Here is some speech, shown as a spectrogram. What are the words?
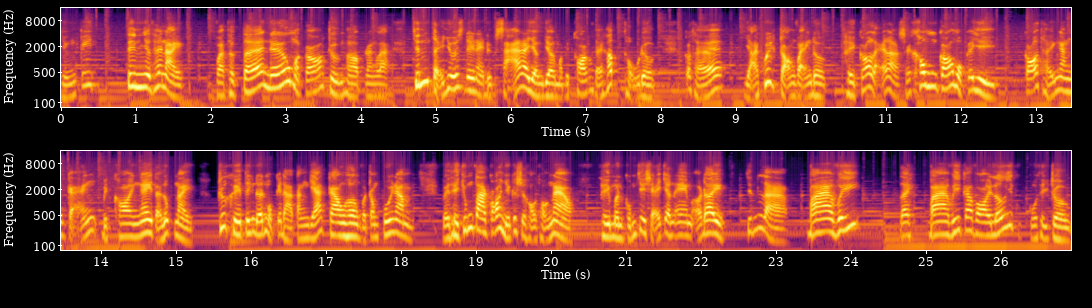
những cái tin như thế này và thực tế nếu mà có trường hợp rằng là 9 tỷ USD này được xả ra dần dần mà Bitcoin có thể hấp thụ được, có thể giải quyết trọn vẹn được thì có lẽ là sẽ không có một cái gì có thể ngăn cản Bitcoin ngay tại lúc này trước khi tiến đến một cái đà tăng giá cao hơn vào trong cuối năm. Vậy thì chúng ta có những cái sự hậu thuẫn nào? Thì mình cũng chia sẻ cho anh em ở đây chính là ba ví đây ba ví cá voi lớn nhất của thị trường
